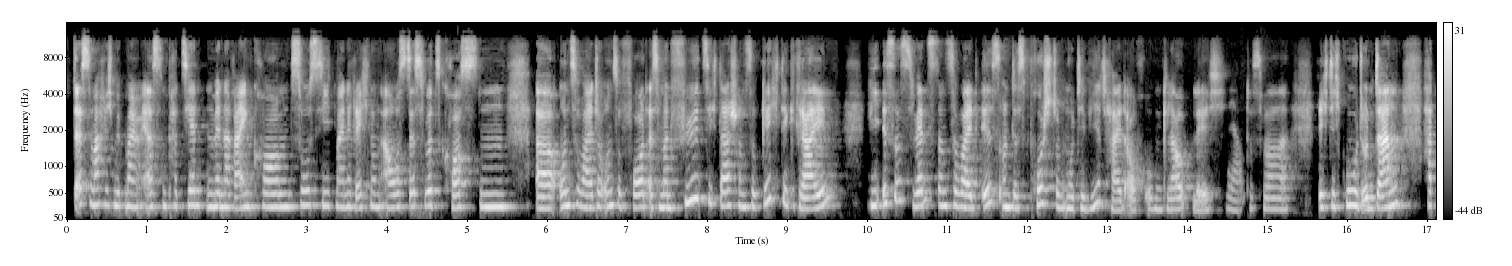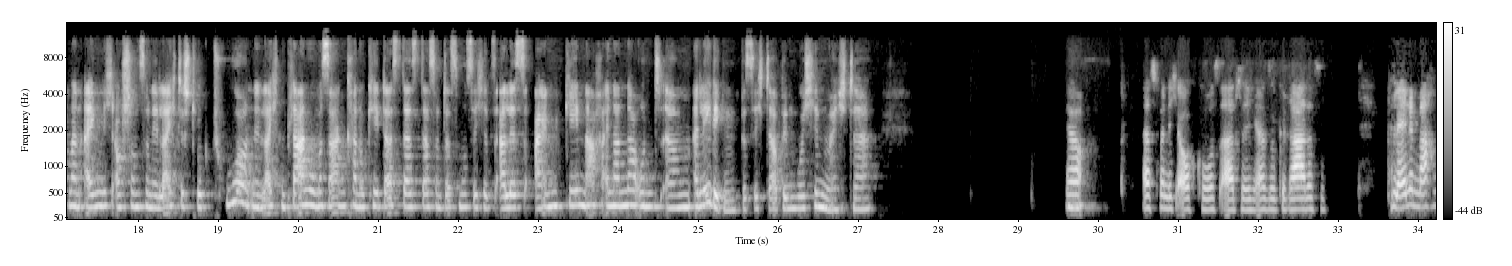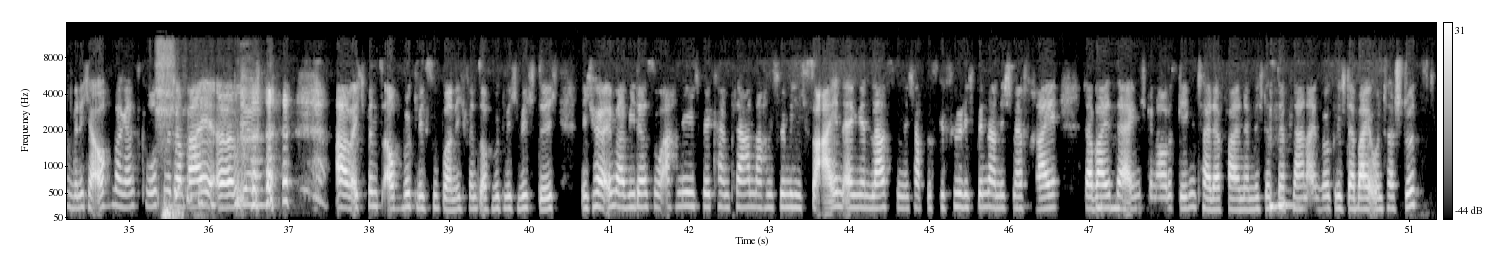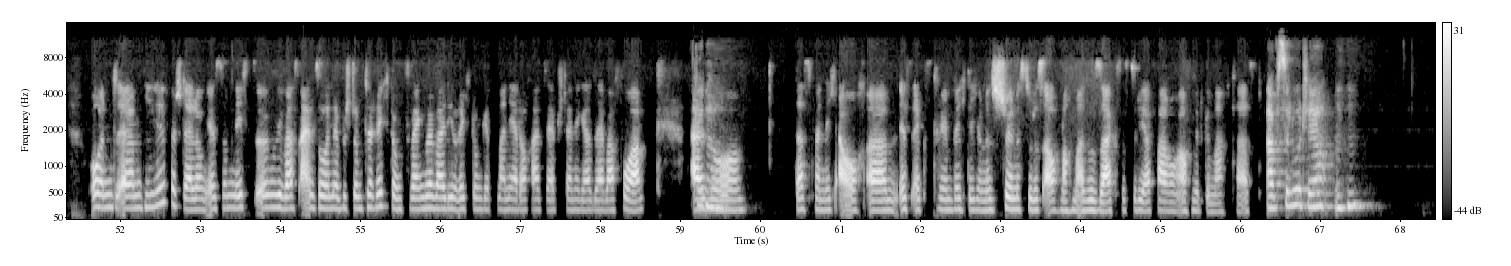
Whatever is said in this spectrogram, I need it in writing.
das mache ich mit meinem ersten Patienten, wenn er reinkommt, so sieht meine Rechnung aus, das wird's kosten äh, und so weiter und so fort. Also man fühlt sich da schon so richtig rein. Wie ist es, wenn es dann soweit ist? Und das pusht und motiviert halt auch unglaublich. Ja. Das war richtig gut. Und dann hat man eigentlich auch schon so eine leichte Struktur und einen leichten Plan, wo man sagen kann, okay, das, das, das und das muss ich jetzt alles eingehen nacheinander und ähm, erledigen, bis ich da bin, wo ich hin möchte. Ja, das finde ich auch großartig. Also gerade so Pläne machen bin ich ja auch mal ganz groß mit dabei. ähm, aber ich finde es auch wirklich super und ich finde es auch wirklich wichtig. Ich höre immer wieder so, ach nee, ich will keinen Plan machen, ich will mich nicht so einengen lassen. Ich habe das Gefühl, ich bin da nicht mehr frei. Dabei mhm. ist ja eigentlich genau das Gegenteil der Fall, nämlich dass mhm. der Plan einen wirklich dabei unterstützt und ähm, die Hilfestellung ist und nichts irgendwie, was einen so in eine bestimmte Richtung zwängen will, weil die Richtung gibt man ja doch als Selbstständiger selber vor. Also genau. Das finde ich auch, ähm, ist extrem wichtig und es ist schön, dass du das auch nochmal so sagst, dass du die Erfahrung auch mitgemacht hast. Absolut, ja. Mhm.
